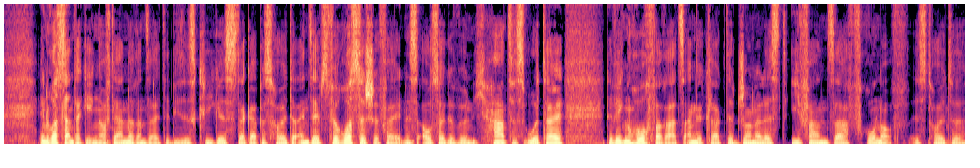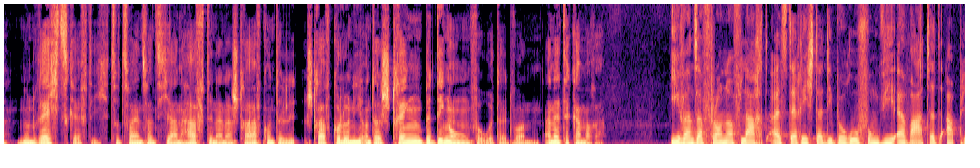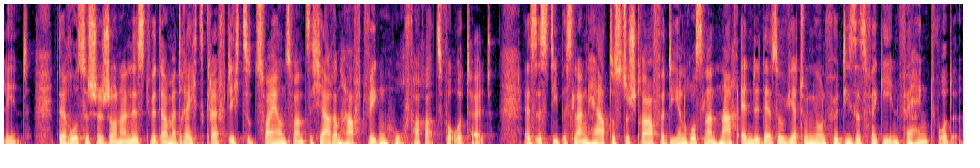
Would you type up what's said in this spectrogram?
In Russland dagegen auf der anderen Seite dieses Krieges, da gab es heute ein selbst für russische Verhältnisse außergewöhnlich hartes Urteil. Der wegen Hochverrats angeklagte Journalist Ivan Safronov ist heute nun rechtskräftig zu 22 Jahren Haft in einer Strafkolonie unter strengen Bedingungen verurteilt worden. Annette Kammerer. Ivan Safronow lacht, als der Richter die Berufung wie erwartet ablehnt. Der russische Journalist wird damit rechtskräftig zu 22 Jahren Haft wegen Hochverrats verurteilt. Es ist die bislang härteste Strafe, die in Russland nach Ende der Sowjetunion für dieses Vergehen verhängt wurde.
